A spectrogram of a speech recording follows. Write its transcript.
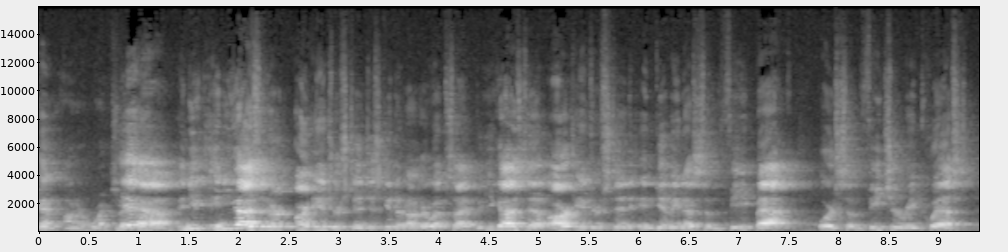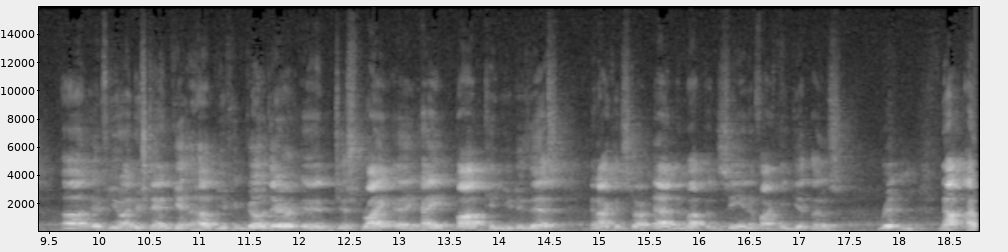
And- on our website. Yeah, and you and you guys that are, aren't interested, just get it on our website. But you guys that are interested in giving us some feedback or some feature requests, uh, if you understand GitHub, you can go there and just write a, "Hey, Bob, can you do this?" And I can start adding them up and seeing if I can get those written. Now, I,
